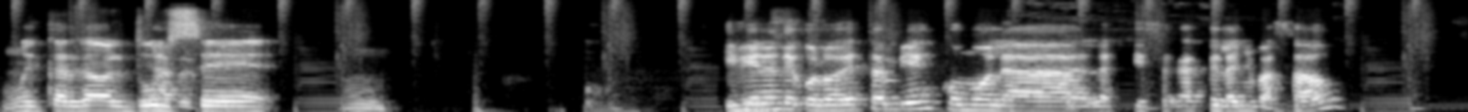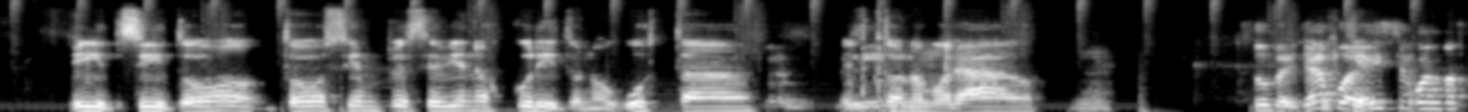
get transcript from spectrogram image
Muy cargado al dulce. Mm. ¿Y vienen de colores también, como la- las que sacaste el año pasado? Sí, sí, todo, todo siempre se viene oscurito. Nos gusta el tono morado. Mm. Súper, ya, Es pues dice cuando,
